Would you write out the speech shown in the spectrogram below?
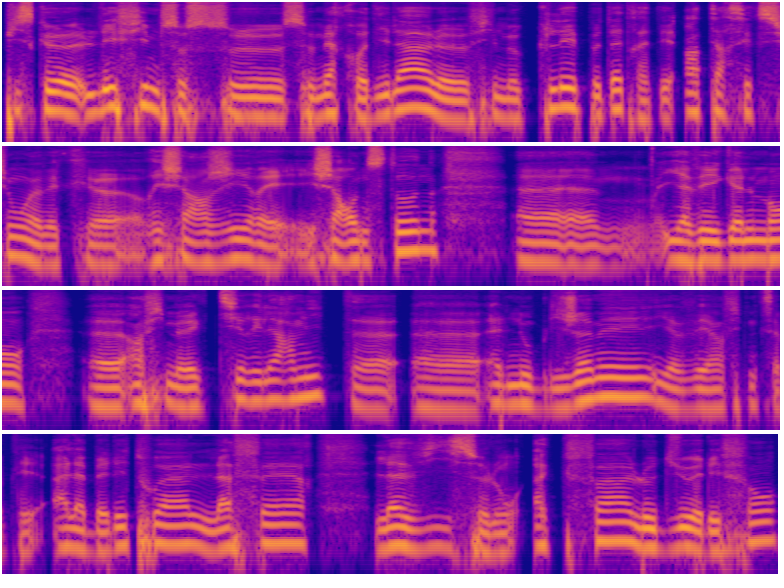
puisque les films ce, ce, ce mercredi-là, le film clé peut-être était Intersection avec Richard Gere et, et Sharon Stone. Il y avait également un film avec Thierry Lhermitte, Elle n'oublie jamais. Il y avait un film qui s'appelait À la belle étoile, L'affaire, La vie selon Akfa, Le dieu éléphant,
